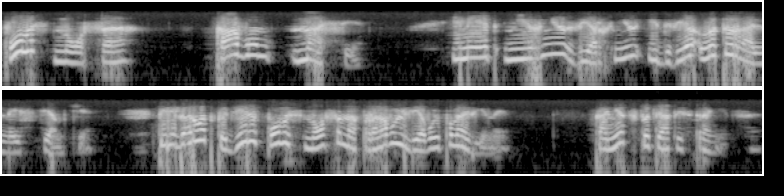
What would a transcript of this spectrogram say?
Полость носа, кавум наси, имеет нижнюю, верхнюю и две латеральные стенки. Перегородка делит полость носа на правую и левую половины. Конец 105 страницы.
